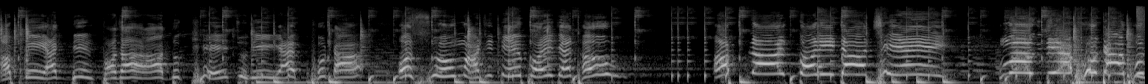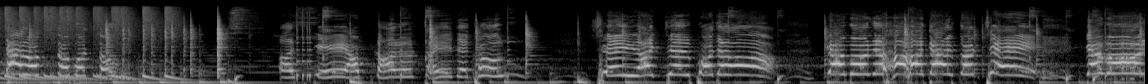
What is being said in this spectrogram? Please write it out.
আপনি একদিন পদা দুঃখে যদি এক ফোঁটা অশ্রু মাটিতে পড়ে যেত, আপনার কলিজা ছিঁড়ে মুখ দিয়ে ফুটা ফুটা আজকে আপনার তাই দেখুন সেই রাজ্যের প্রজা কেমন হাহাকার করছে কেমন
